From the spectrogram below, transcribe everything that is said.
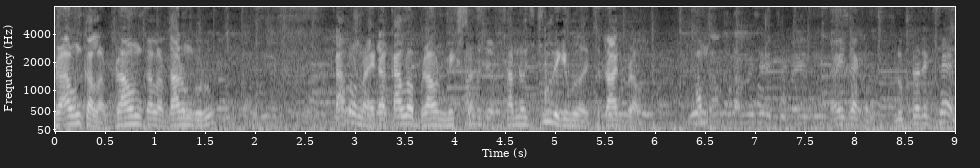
ব্রাউন কালার ব্রাউন কালার দারুণ গরু। কালো না এটা কালো ব্রাউন মিক্স আছে। সামনে ওই চুল দেখে বোঝা যাচ্ছে ডার্ক ব্রাউন এই দেখেন লুকটা দেখছেন?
